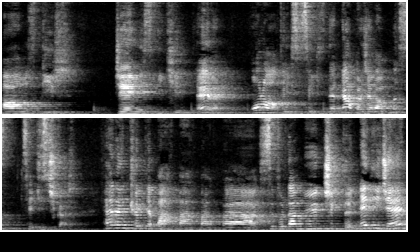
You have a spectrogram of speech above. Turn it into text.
a'mız 1 c'miz 2 değil mi? 16 eksi 8'den ne yapar cevabımız? 8 çıkar. Hemen kökle bak bak bak bak sıfırdan büyük çıktı. Ne diyeceksin?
